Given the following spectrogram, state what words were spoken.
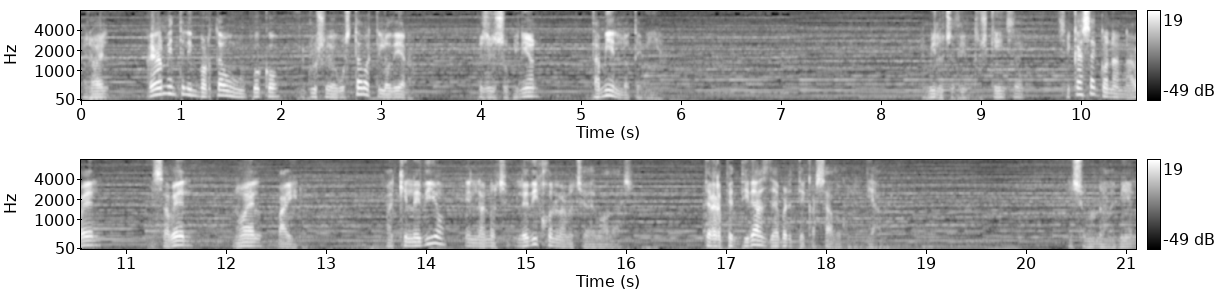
Pero a él realmente le importaba muy poco, incluso le gustaba que lo odiaran, pues en su opinión también lo temía. En 1815 se casa con Annabel Isabel Noel Byron, a quien le, dio en la noche, le dijo en la noche de bodas, te arrepentirás de haberte casado con el diablo. En su luna de miel,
